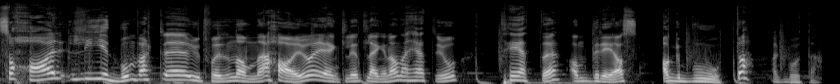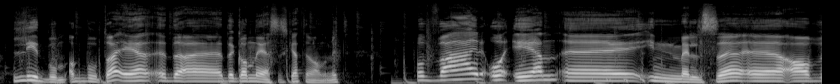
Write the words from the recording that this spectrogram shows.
så har Lidbom vært eh, utfordrende navnet. Jeg har jo egentlig et lengre navn. Jeg heter jo Tete Andreas Agbota. Agbota. Lidbom Agbota er det, det ghanesiske etternavnet mitt. På hver og en eh, innmeldelse eh, av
